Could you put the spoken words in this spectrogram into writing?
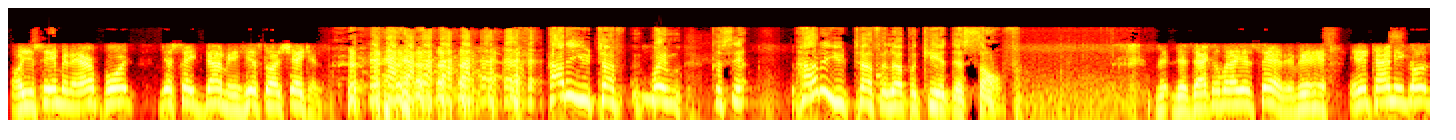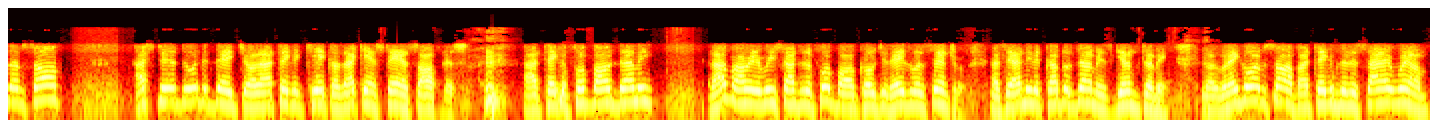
or you see him in the airport, just say dummy. He'll start shaking. How do you tough, wait, cause see, how do you toughen up a kid that's soft? Th- Exactly what I just said. If it, anytime he goes up soft, I still do it today, Charlie. I take a kid because I can't stand softness. I take a football dummy, and I've already reached out to the football coach at Hazelwood Central. I say I need a couple of dummies. Get them to me because when they go up soft, I take them to the side rim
